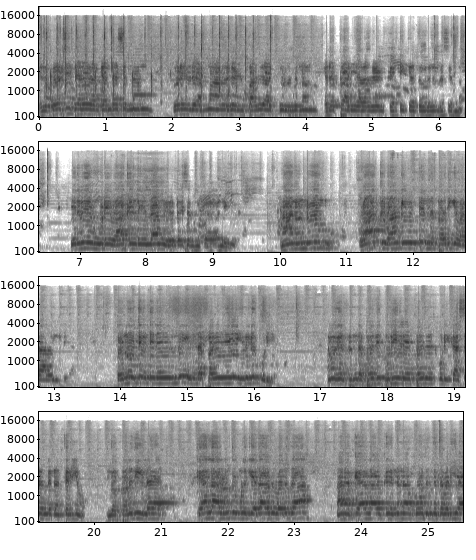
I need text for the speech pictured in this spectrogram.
இது புரட்சி தலைவர் கண்ட சின்னம் இவர்களுடைய அம்மா அவர்கள் பாதுகாத்து சின்னம் எடப்பாடி அவர்கள் கட்டி காத்து வருகின்ற சின்னம். எனவே உங்களுடைய வாக்குகளை எல்லாம் இரட்டை சென்று நான் ஒன்றும் வாக்கு வாங்கிவிட்டு இந்த பகுதிக்கு வராத முடியாது தொண்ணூத்தி எட்டிலிருந்து இந்த பகுதியே இருக்கக்கூடிய நமக்கு இந்த பகுதி புலிகளை பகுதி இருக்கக்கூடிய கஷ்டம் எனக்கு தெரியும். இந்த பகுதியில கேரளாவிலிருந்து உங்களுக்கு ஏதாவது வருதா? ஆனா கேரளாவுக்கு என்னென்ன போகுது இந்த வழியா?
